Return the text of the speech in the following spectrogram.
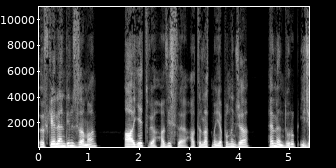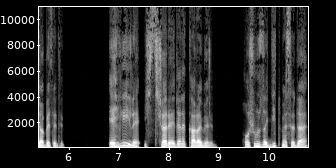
Öfkelendiğiniz zaman ayet ve hadisle hatırlatma yapılınca hemen durup icabet edin. Ehliyle istişare ederek karar verin. Hoşunuza gitmese de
